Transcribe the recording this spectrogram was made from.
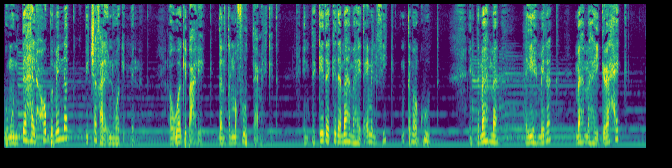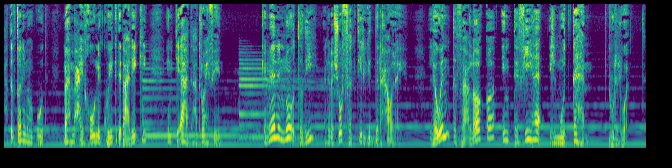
بمنتهى الحب منك بيتشاف على إنه واجب منك أو واجب عليك. ده أنت المفروض تعمل كده. انت كده كده مهما هيتعمل فيك انت موجود. انت مهما هيهملك مهما هيجرحك هتفضلي موجودة مهما هيخونك ويكذب عليكي انت قاعدة هتروحي فين؟ كمان النقطة دي أنا بشوفها كتير جدا حواليا. لو أنت في علاقة أنت فيها المتهم طول الوقت.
